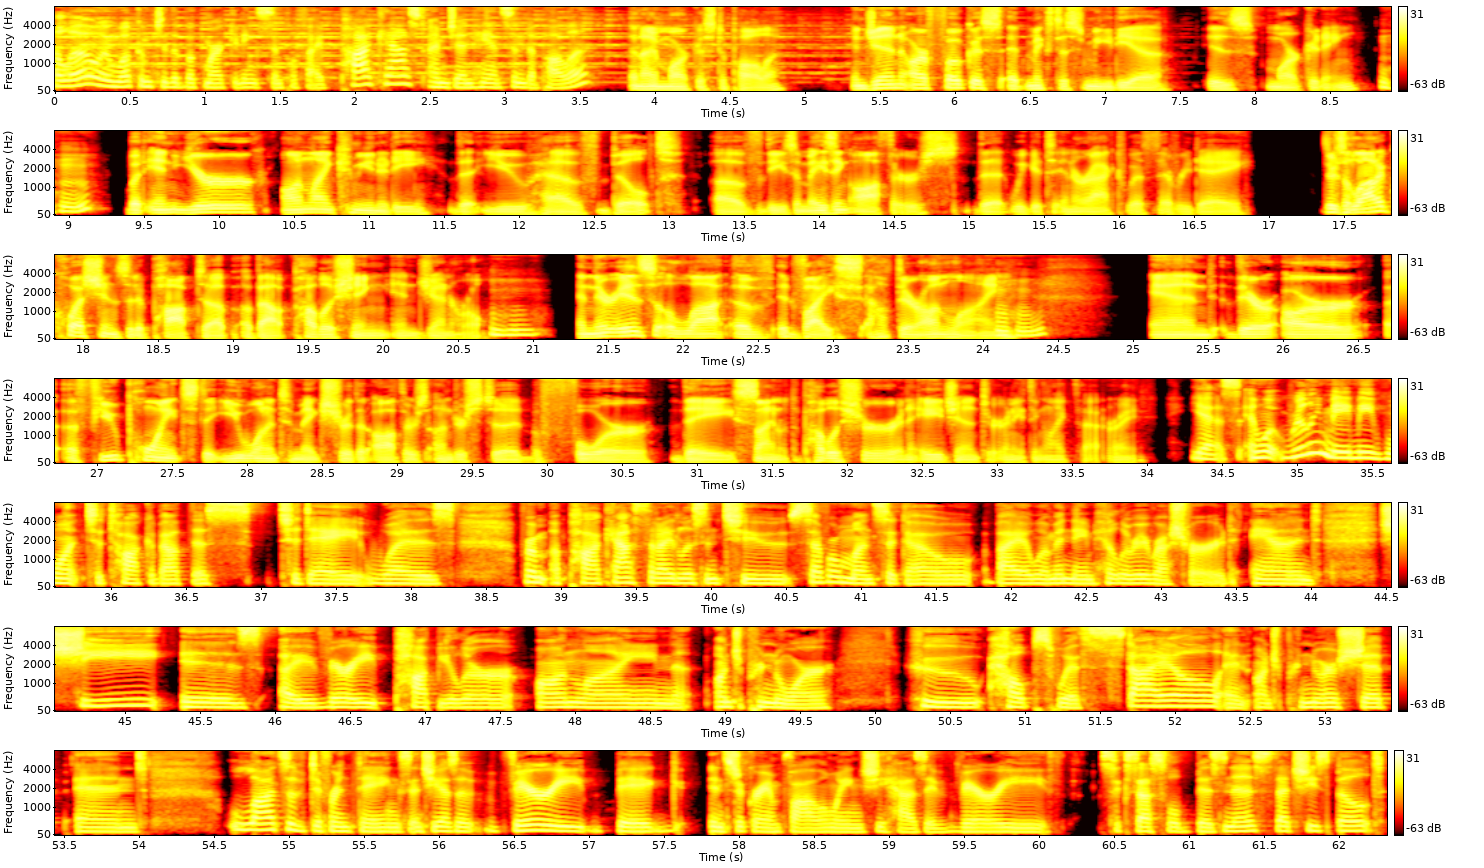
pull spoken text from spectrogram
Hello, and welcome to the Book Marketing Simplified podcast. I'm Jen Hanson DePaula. And I'm Marcus DePaula. And Jen, our focus at Mixtus Media is marketing. Mm-hmm. But in your online community that you have built of these amazing authors that we get to interact with every day, there's a lot of questions that have popped up about publishing in general. Mm-hmm. And there is a lot of advice out there online. Mm-hmm. And there are a few points that you wanted to make sure that authors understood before they sign with a publisher, an agent, or anything like that, right? Yes. And what really made me want to talk about this today was from a podcast that I listened to several months ago by a woman named Hilary Rushford. And she is a very popular online entrepreneur who helps with style and entrepreneurship and lots of different things. And she has a very big Instagram following. She has a very successful business that she's built.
